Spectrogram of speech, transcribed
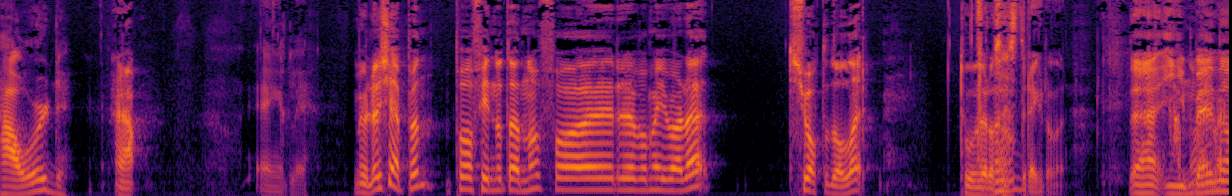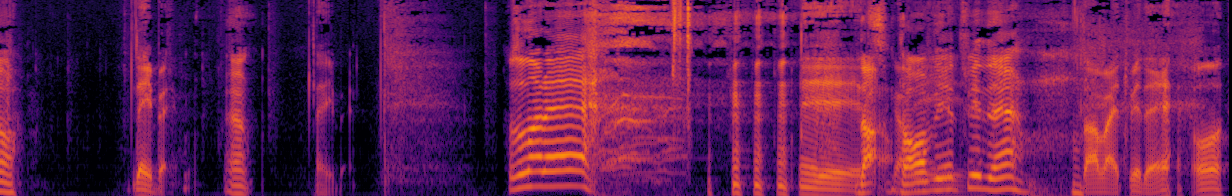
Howard, Ja. egentlig. Mulig å kjøpe den på finn.no for hvor mye var det? 28 dollar. 263 kroner. Det er eBay, da. Det er eBay. Ja. Det er eBay. Og sånn er det. Da, da vet vi det. Da veit vi det. Og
